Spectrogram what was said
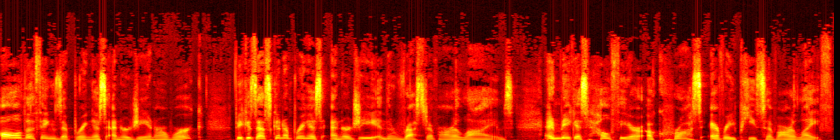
All the things that bring us energy in our work, because that's going to bring us energy in the rest of our lives and make us healthier across every piece of our life.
